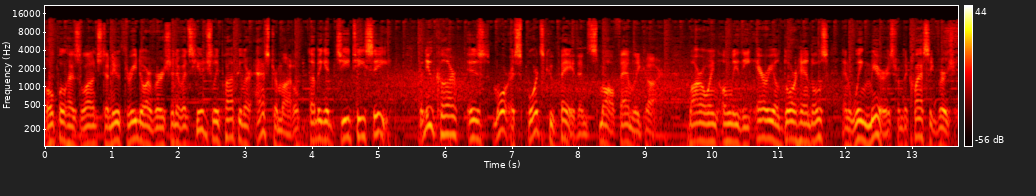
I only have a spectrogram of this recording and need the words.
Opel has launched a new three door version of its hugely popular Astra model, dubbing it GTC. The new car is more a sports coupe than small family car. borrowing only the aerial door handles and wing mirrors from the classic version.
